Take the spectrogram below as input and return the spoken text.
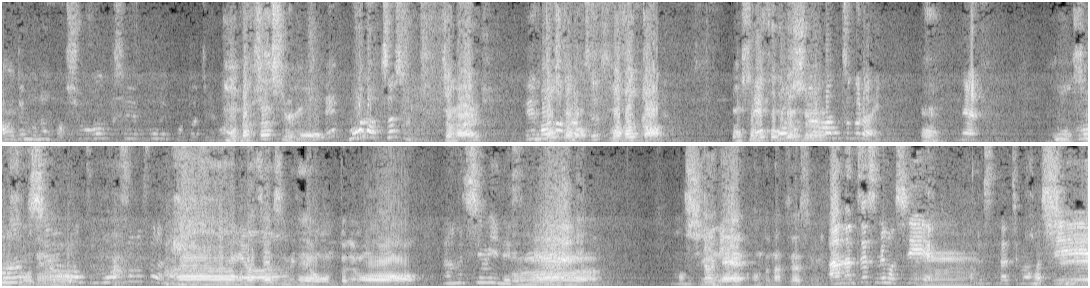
あ、でもなんか小学生っぽい子たちも。もう夏休みもえ、もう夏休み？じゃない？え、まだ夏休み？まだか。でもそろそろだよね。ね今週末ぐらいうん。ね。もうそろそろだよ。今週末もうそろそろ夏休みだよ。休みだよ、本当にも楽しみですう。ね。うん。欲しいね、本当夏休み。あ、夏休み欲しい。うん私たちも欲しい。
